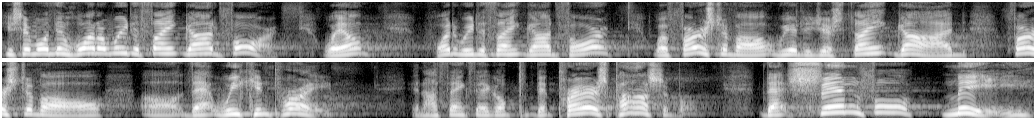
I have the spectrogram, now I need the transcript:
You say, well, then what are we to thank God for? Well, what are we to thank God for? Well, first of all, we are to just thank God, first of all, uh, that we can pray. And I think they go, that prayer is possible. That sinful me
